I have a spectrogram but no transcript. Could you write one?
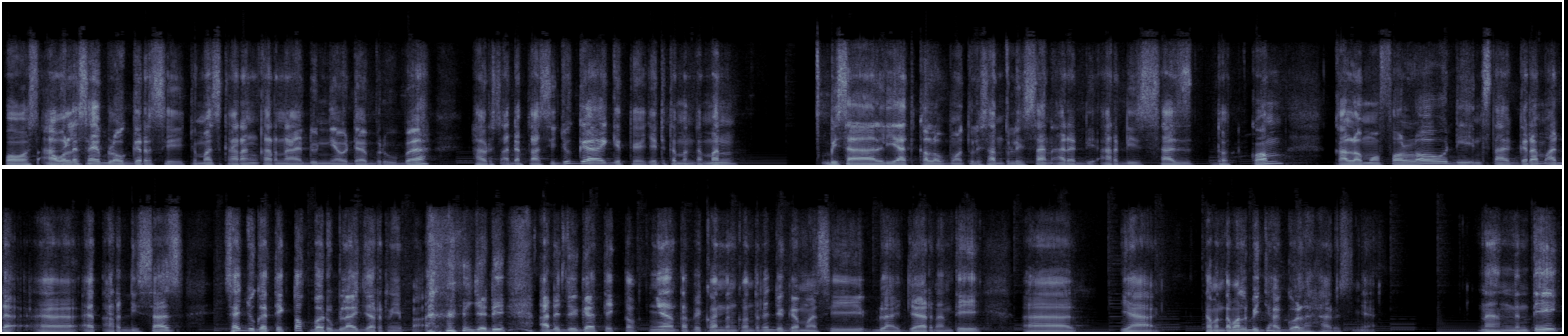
post. Awalnya saya blogger sih, cuma sekarang karena dunia udah berubah, harus adaptasi juga gitu ya. Jadi teman-teman bisa lihat kalau mau tulisan-tulisan ada di ardisaz.com. Kalau mau follow di Instagram ada uh, @ardisaz saya juga TikTok baru belajar nih Pak. Jadi ada juga TikToknya tapi konten-kontennya juga masih belajar nanti uh, ya teman-teman lebih jago lah harusnya. Nah nanti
